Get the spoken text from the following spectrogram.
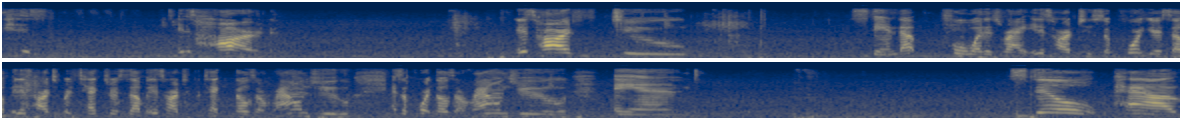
It is. It is hard. It is hard to stand up for what is right. It is hard to support yourself. It is hard to protect yourself. It is hard to protect those around you and support those around you and still have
